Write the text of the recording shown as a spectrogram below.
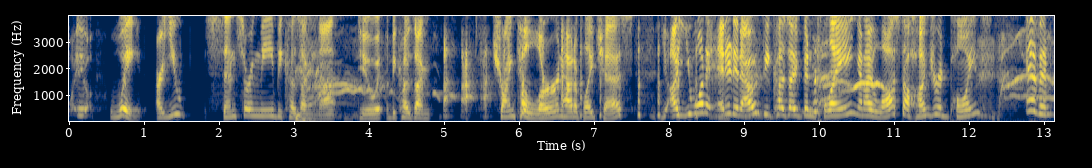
Wait, Wait, are you censoring me because I'm not doing because I'm trying to learn how to play chess? You, uh, you want to edit it out because I've been playing and I lost a hundred points? Evan,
